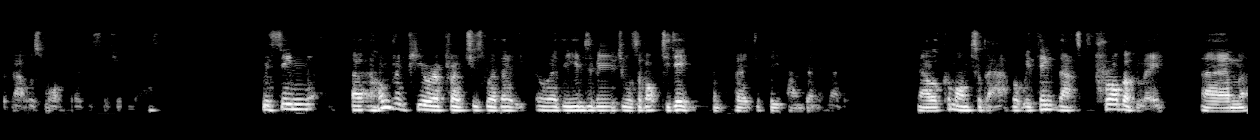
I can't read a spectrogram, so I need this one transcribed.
that that was what their decision was. We've seen uh, 100 fewer approaches where, they, where the individuals have opted in compared to pre-pandemic levels. Now, I'll come on to that, but we think that's probably um,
